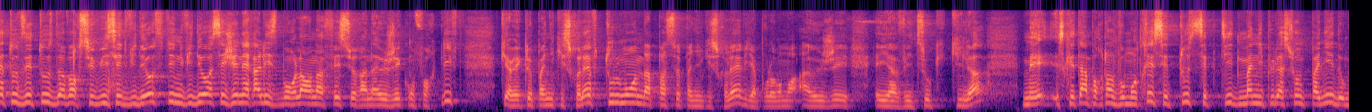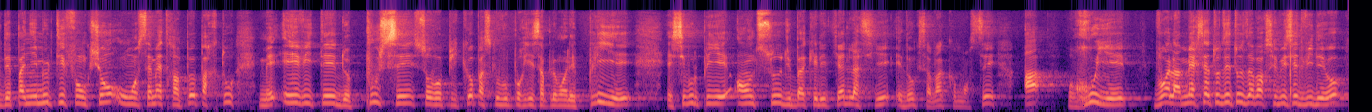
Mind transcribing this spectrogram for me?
à toutes et tous d'avoir suivi cette vidéo. C'était une vidéo assez généraliste. Bon, là, on a fait sur un AEG Comfort Lift avec le panier qui se relève. Tout le monde n'a pas ce panier qui se relève. Il y a pour le moment AEG et il y a Vitsu qui l'a. Mais ce qui est important de vous montrer, c'est toutes ces petites manipulations de panier, donc des paniers multifonctions où on sait mettre un peu partout, mais évitez de pousser sur vos picots parce que vous pourriez simplement les plier. Et si vous le pliez en dessous du bac il y a de l'acier et donc ça va commencer à rouiller. Voilà, merci à toutes et tous d'avoir suivi cette vidéo.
